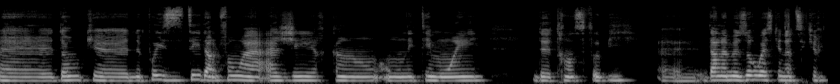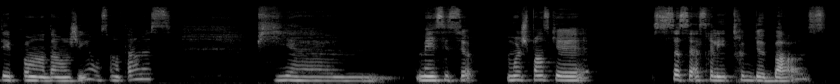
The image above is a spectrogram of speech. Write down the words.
Euh, donc, ne pas hésiter, dans le fond, à agir quand on est témoin de transphobie, dans la mesure où est-ce que notre sécurité n'est pas en danger, on s'entend là. Puis, euh, mais c'est ça. Moi, je pense que ça, ça serait les trucs de base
